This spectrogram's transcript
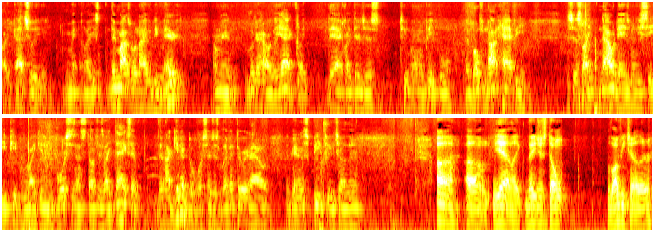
like actually like they might as well not even be married I mean, look at how they act. Like they act like they're just two normal people. They're both not happy. It's just like nowadays when you see people like getting divorces and stuff, it's like that. Except they're not getting a divorce. They're just living through it out. They barely speak to each other. Uh, um, yeah, like they just don't love each other,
